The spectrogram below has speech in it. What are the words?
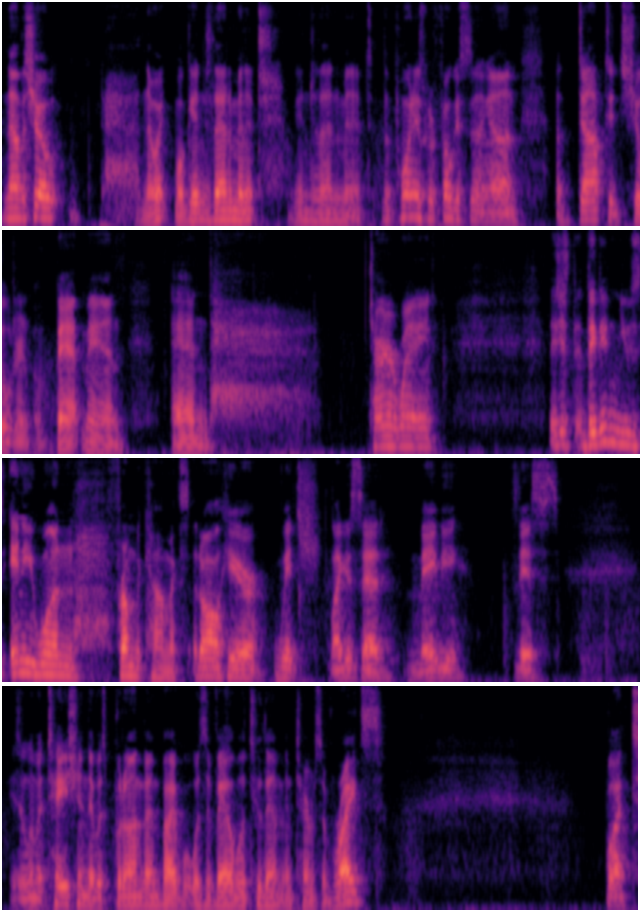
Now the show. No, wait. We'll get into that in a minute. We'll get into that in a minute. The point is, we're focusing on adopted children of Batman and Turner Wayne. They just they didn't use anyone from the comics at all here, which, like I said, maybe this is a limitation that was put on them by what was available to them in terms of rights. But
